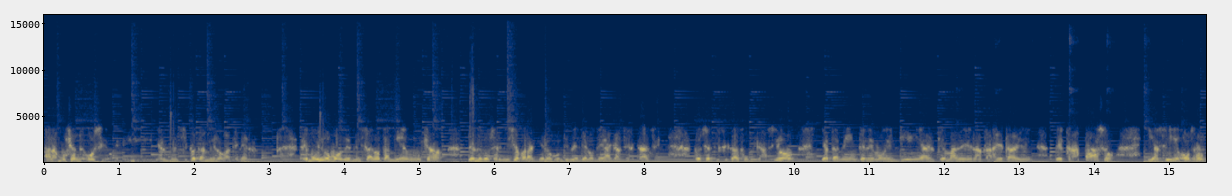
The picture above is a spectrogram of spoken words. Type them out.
para muchos negocios y, el municipio también lo va a tener. Hemos ido modernizando también muchos de nuestros servicios para que los contribuyentes no tengan que acercarse. Los certificados de fumigación, ya también tenemos en línea el tema de la tarjeta de, traspaso y así otros.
